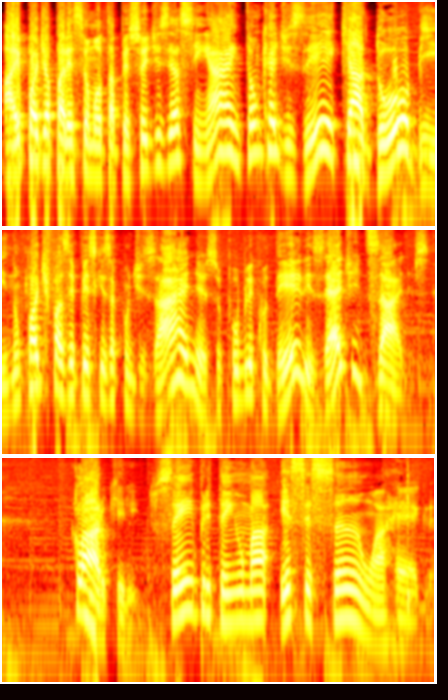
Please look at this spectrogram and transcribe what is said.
Aí pode aparecer uma outra pessoa e dizer assim: ah, então quer dizer que a Adobe não pode fazer pesquisa com designers? O público deles é de designers. Claro, querido, sempre tem uma exceção à regra.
